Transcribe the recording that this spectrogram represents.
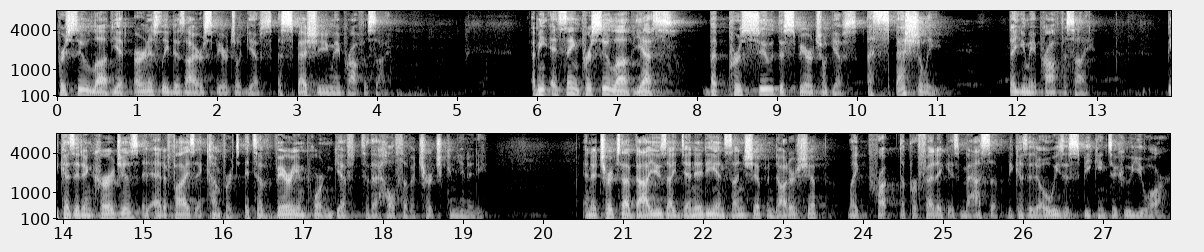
Pursue love, yet earnestly desire spiritual gifts, especially you may prophesy. I mean, it's saying pursue love, yes, but pursue the spiritual gifts, especially that you may prophesy because it encourages, it edifies, it comforts. It's a very important gift to the health of a church community. And a church that values identity and sonship and daughtership, like pro- the prophetic, is massive because it always is speaking to who you are.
